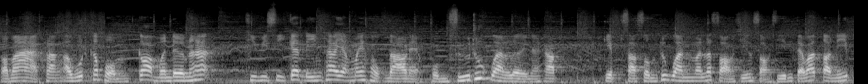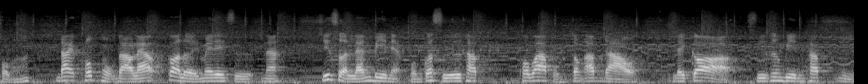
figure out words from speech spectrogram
ต่อมาคลังอาวุธครับผมก็เหมือนเดิมนะฮะ TVC g a t l i n k ถ้ายังไม่ 6 ดาวเนี่ยผมซื้อทุกวันเลยนะครับ เก็บสะสมทุกวันวันละ 2 ชิ้น 2 ชิ้น แต่ว่าตอนนี้ผมได้ครบ 6 ดาวแล้วก็เลยไม่ได้ซื้อนะ ชิ้นส่วนแลนด์บีเนี่ยผมก็ซื้อครับ เพราะว่าผมต้องอัพดาวแล้วก็ซื้อเครื่องบินครับนี่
